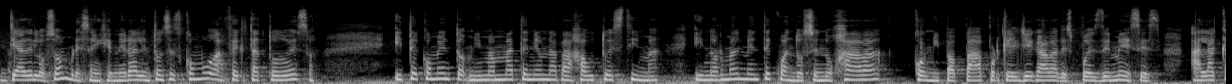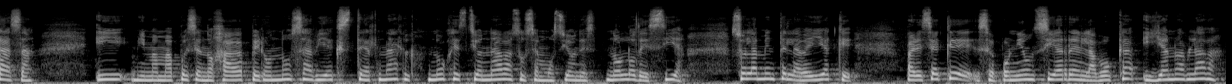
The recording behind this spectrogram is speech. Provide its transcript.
ya de los hombres en general. Entonces, ¿cómo afecta todo eso? Y te comento, mi mamá tenía una baja autoestima y normalmente cuando se enojaba con mi papá, porque él llegaba después de meses a la casa, y mi mamá pues se enojaba, pero no sabía externarlo, no gestionaba sus emociones, no lo decía, solamente la veía que parecía que se ponía un cierre en la boca y ya no hablaba.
